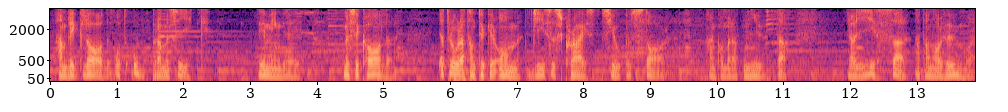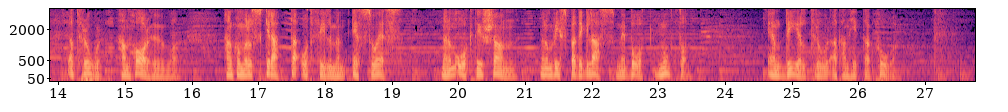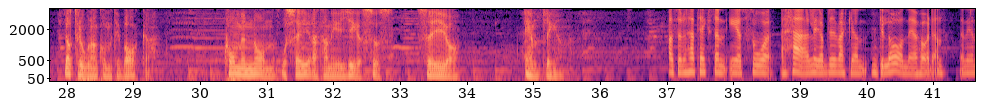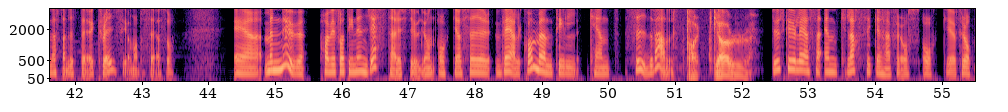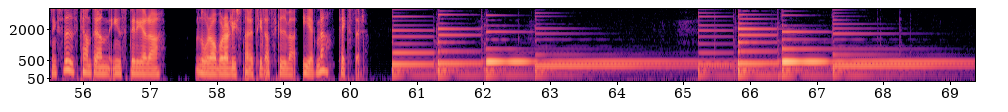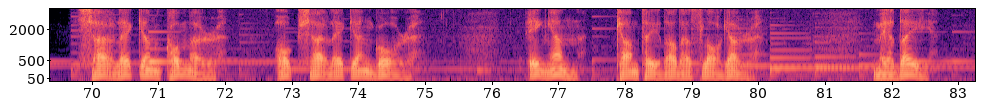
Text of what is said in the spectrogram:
Han blir glad åt operamusik. Det är min grej. Musikaler. Jag tror att han tycker om Jesus Christ Superstar. Han kommer att njuta. Jag gissar att han har humor. Jag tror han har humor. Han kommer att skratta åt filmen SOS. När de åkte i sjön. När de vispade glass med båtmotorn. En del tror att han hittar på. Jag tror han kommer tillbaka. Kommer någon och säger att han är Jesus, säger jag äntligen. Alltså den här texten är så härlig. Jag blir verkligen glad när jag hör den. Den är nästan lite crazy om man får säga så. Eh, men nu har vi fått in en gäst här i studion och jag säger välkommen till Kent Sidvall. Tackar! Du ska ju läsa en klassiker här för oss och eh, förhoppningsvis kan den inspirera några av våra lyssnare till att skriva egna texter. Kärleken kommer och kärleken går. Ingen kan tyda dess lagar. Med dig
